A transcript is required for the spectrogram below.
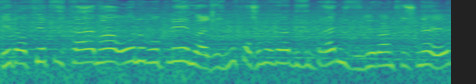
Geht auf 40 km/h ohne Probleme. Also ich muss da schon mal wieder ein bisschen bremsen, es wird dann zu schnell.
